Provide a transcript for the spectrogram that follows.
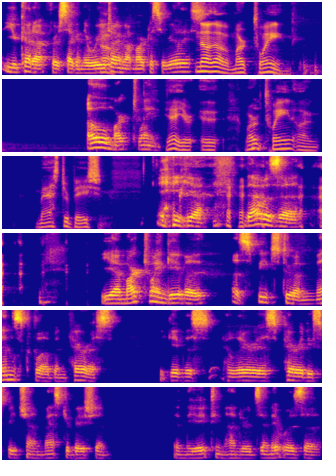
You cut out for a second there. Were you Oh. talking about Marcus Aurelius? No, no, Mark Twain. Oh, Mark Twain. Yeah, you're uh, Mark Hmm. Twain on masturbation. yeah, that was uh, Yeah, Mark Twain gave a, a speech to a men's club in Paris. He gave this hilarious parody speech on masturbation in the 1800s, and it was uh,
